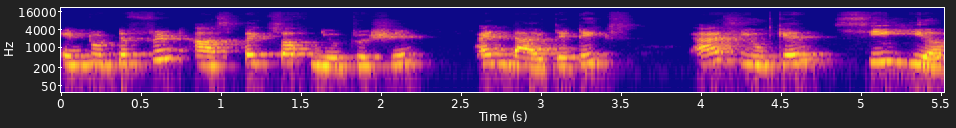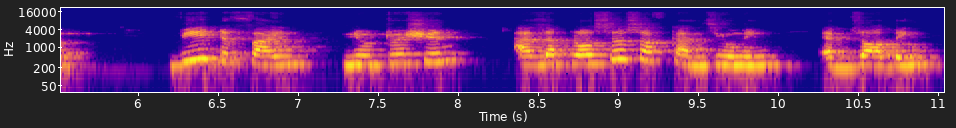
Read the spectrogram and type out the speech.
into different aspects of nutrition and dietetics as you can see here. We define nutrition as a process of consuming, absorbing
